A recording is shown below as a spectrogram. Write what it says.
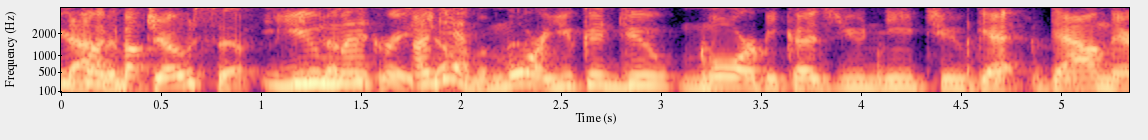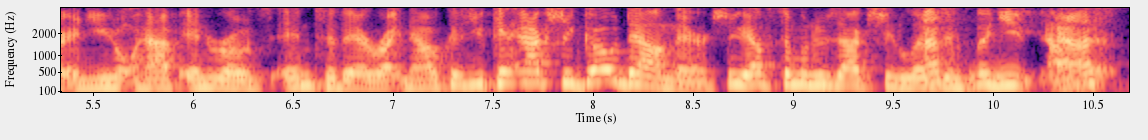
you're talking about Joseph. He You does a meant, great job again more. You could do more because you need to get down there, and you don't have inroads into there right now because you can actually go down there. So you have someone who's actually lived. Ask in, the U- down ask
